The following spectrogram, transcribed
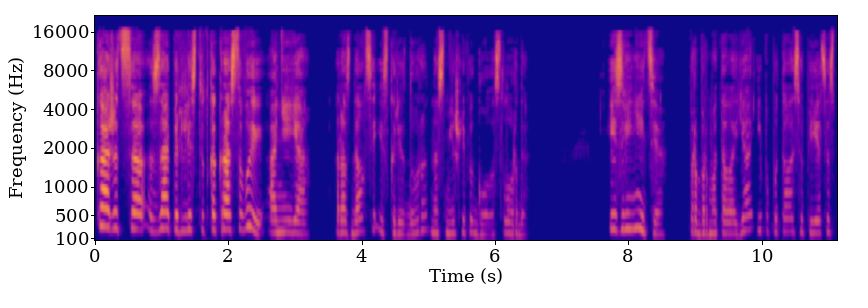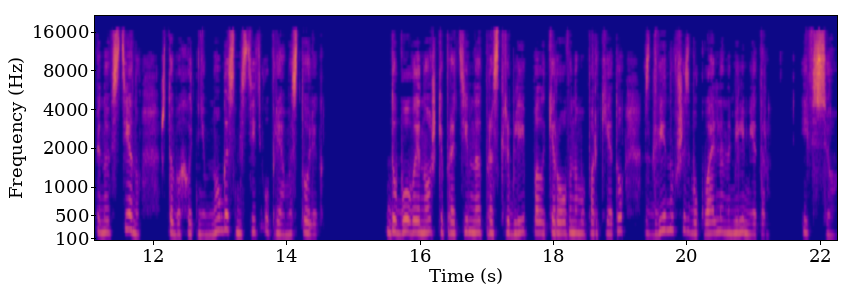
«Кажется, заперлись тут как раз вы, а не я», — раздался из коридора насмешливый голос лорда. «Извините», — пробормотала я и попыталась упереться спиной в стену, чтобы хоть немного сместить упрямый столик. Дубовые ножки противно проскребли по лакированному паркету, сдвинувшись буквально на миллиметр. И все.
